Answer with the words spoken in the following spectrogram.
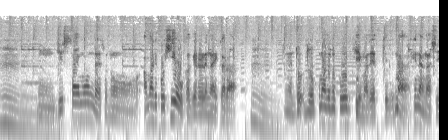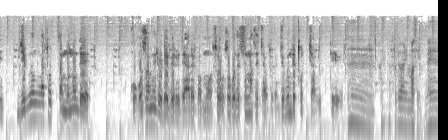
う。うんん、実際問題、その、あまりこう、費用をかけられないから、うん。ね、ど、どこまでのクオリティまでって、まあ、変な話、自分が撮ったもので、こう、収めるレベルであれば、もうそ、そこで済ませちゃうとか、自分で撮っちゃうっていう。うん。あそれはありますよね。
